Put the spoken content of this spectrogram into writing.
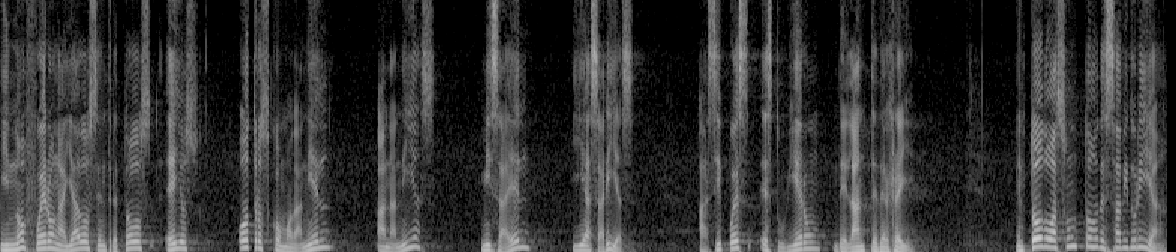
y no fueron hallados entre todos ellos otros como Daniel, Ananías, Misael y Azarías. Así pues estuvieron delante del rey. En todo asunto de sabiduría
